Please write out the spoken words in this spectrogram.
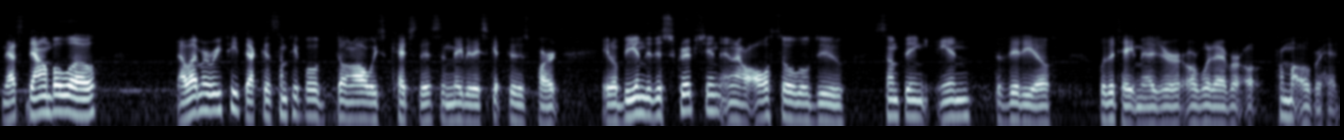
That's down below now let me repeat that because some people don't always catch this and maybe they skip through this part. It'll be in the description and I also will do something in the video with a tape measure or whatever from my overhead.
